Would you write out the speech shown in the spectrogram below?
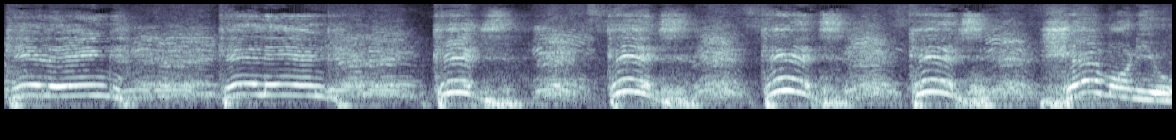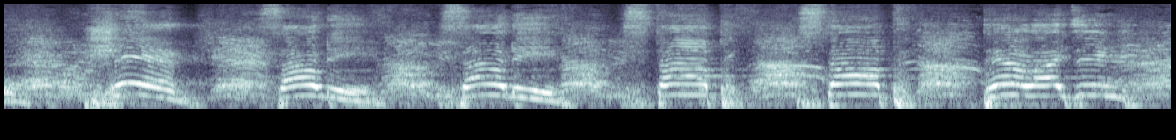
Killing, killing, kids, kids, kids, kids. Shame on you, shame. Saudi, Saudi, stop, stop. Terrorizing, terrorizing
